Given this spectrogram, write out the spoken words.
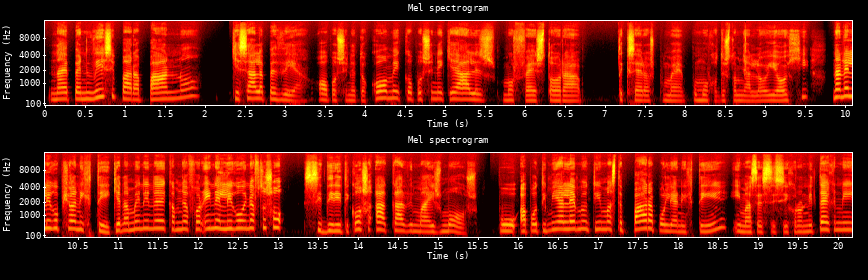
να επενδύσει παραπάνω και σε άλλα πεδία, όπως είναι το κόμικ, όπως είναι και άλλες μορφές τώρα, δεν ξέρω ας πούμε που μου έρχονται στο μυαλό ή όχι, να είναι λίγο πιο ανοιχτή και να μην είναι καμιά φορά, είναι λίγο, είναι αυτός ο συντηρητικός ακαδημαϊσμός που από τη μία λέμε ότι είμαστε πάρα πολύ ανοιχτοί, είμαστε στη σύγχρονη τέχνη,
